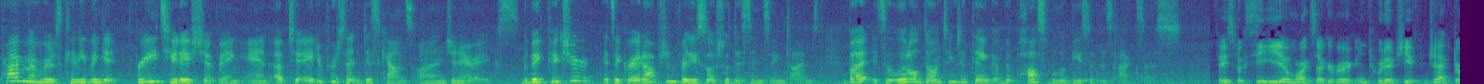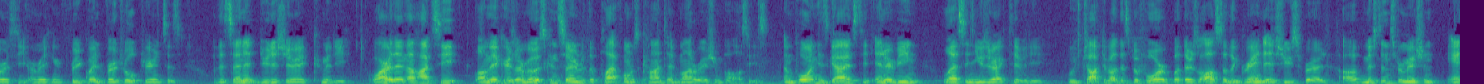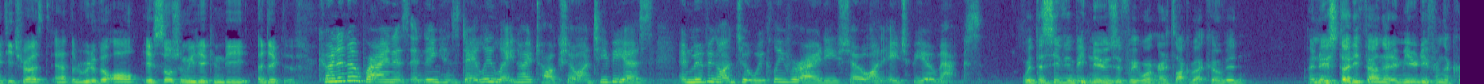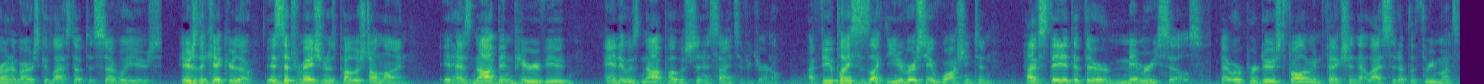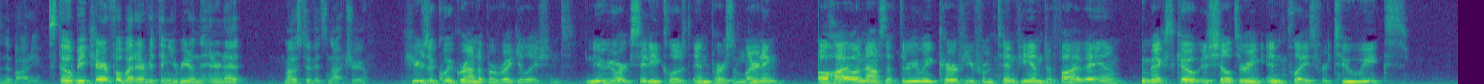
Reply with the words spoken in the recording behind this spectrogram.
Prime members can even get free two-day shipping and up to 80% discounts on generics. The big picture, it's a great option for these social distancing times, but it's a little daunting to think of the possible abuse of this access. Facebook CEO Mark Zuckerberg and Twitter chief Jack Dorsey are making frequent virtual appearances with the Senate Judiciary Committee. Why are they in the hot seat? Lawmakers are most concerned with the platform's content moderation policies, employing these guys to intervene less in user activity. We've talked about this before, but there's also the grand issue spread of misinformation, antitrust, and at the root of it all, if social media can be addictive. Conan O'Brien is ending his daily late night talk show on TBS and moving on to a weekly variety show on HBO Max. Would this even be news if we weren't going to talk about COVID? A new study found that immunity from the coronavirus could last up to several years. Here's the kicker though this information was published online. It has not been peer reviewed, and it was not published in a scientific journal. A few places, like the University of Washington, have stated that there are memory cells that were produced following infection that lasted up to three months in the body. Still be careful about everything you read on the internet, most of it's not true. Here's a quick roundup of regulations New York City closed in person learning. Ohio announced a three week curfew from 10 p.m. to 5 a.m. New Mexico is sheltering in place for two weeks.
